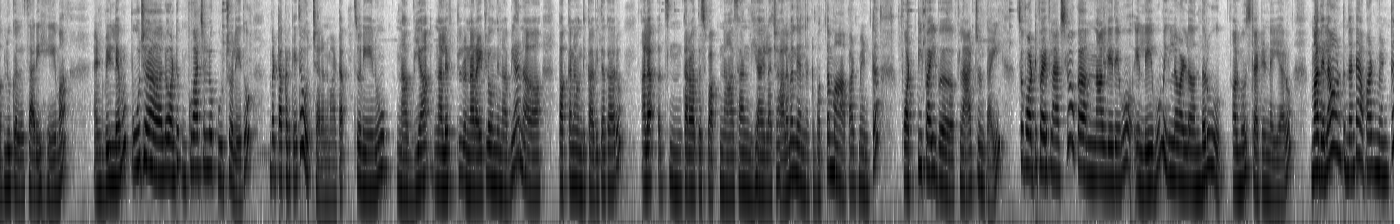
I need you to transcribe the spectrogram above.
blue colour sari Hema and వీళ్ళేమో పూజలో అంటే కుంకుమార్చనలో కూర్చోలేదు. బట్ అక్కడికైతే వచ్చారనమాట సో నేను నవ్య నా లెఫ్ట్లో నా రైట్లో ఉంది నవ్య నా పక్కన ఉంది కవిత గారు. అలా తర్వాత స్వప్న సంధ్య ఇలా చాలామంది అన్నట్టు మొత్తం మా అపార్ట్మెంట్ ఫార్టీ ఫైవ్ ఫ్లాట్స్ ఉంటాయి. సో ఫార్టీ ఫైవ్ ఫ్లాట్స్లో ఒక నాలుగైదేమో లేవు. మిగిలిన వాళ్ళందరూ ఆల్మోస్ట్ అటెండ్ అయ్యారు. మాది ఎలా ఉంటుందంటే apartment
